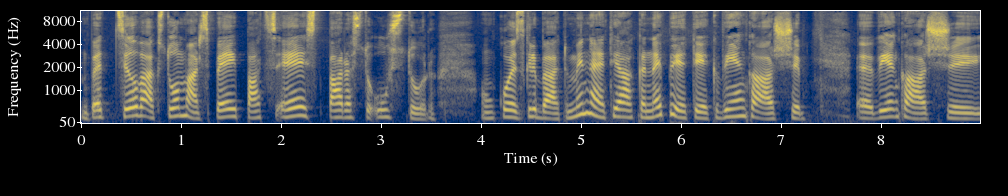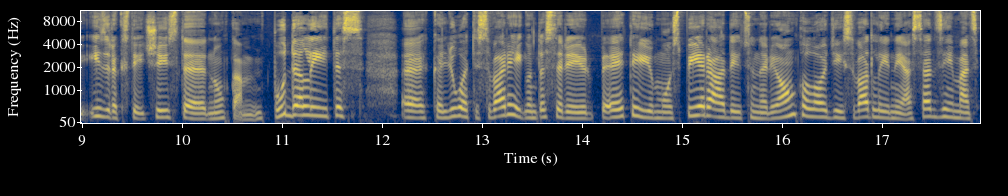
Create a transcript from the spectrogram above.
Bet cilvēks tomēr spēj pats ēst parastu uzturu. Un ko es gribētu minēt, jā, ka nepietiek vienkārši, vienkārši izrakstīt šīs te, nu, pudelītes, ka ļoti svarīgi un tas arī ir pētījumos pierādīts, un arī onkoloģijas vadlīnijās atzīmēts,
